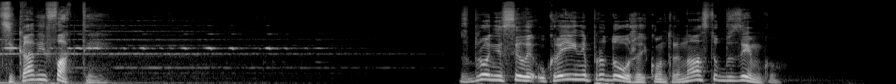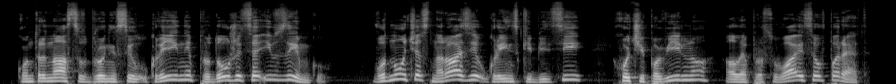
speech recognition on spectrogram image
Цікаві факти. Збройні сили України продовжать контрнаступ взимку. Контрнаступ Збройних сил України продовжиться і взимку. Водночас наразі українські бійці, хоч і повільно, але просуваються вперед.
